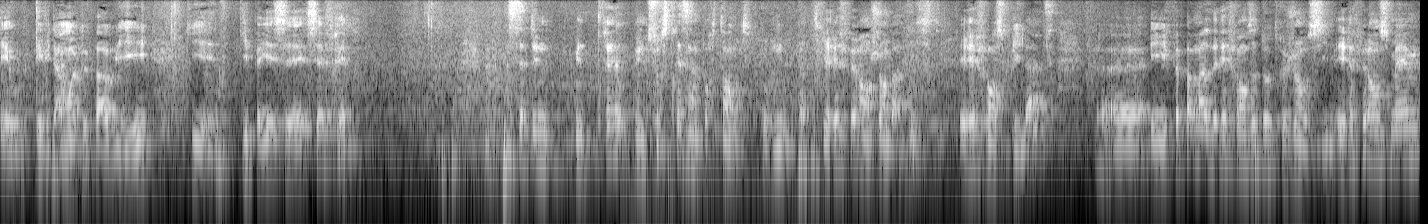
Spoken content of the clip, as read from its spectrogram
Et évidemment, il ne peut pas oublier qui, payait ses, frais. C'est une, une, source très importante pour nous, parce qu'il référence Jean-Baptiste, il référence Pilate, euh, et il fait pas mal de références à d'autres gens aussi. Il référence même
